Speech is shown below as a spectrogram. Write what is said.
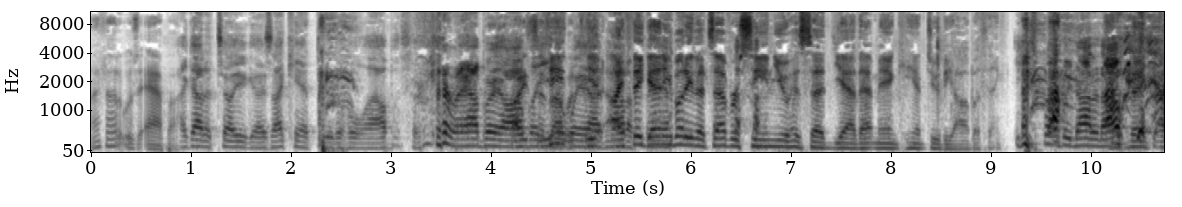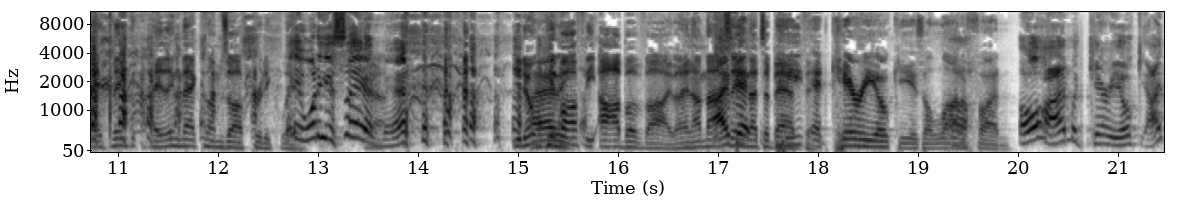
I thought it was ABBA. I got to tell you guys, I can't do the whole ABBA thing. or ABBA, he ABBA. says you know, ABBA. way Yeah, I'm I not a think anybody that's ever seen you has said, "Yeah, that man can't do the ABBA thing." He's probably not an I ABBA. think I think I think that comes off pretty clear. Hey, what are you saying, man? You don't I give think- off the ABBA vibe, and I'm not I saying that's a bad Pete thing. at karaoke is a lot of oh. fun. Oh, I'm a karaoke. I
